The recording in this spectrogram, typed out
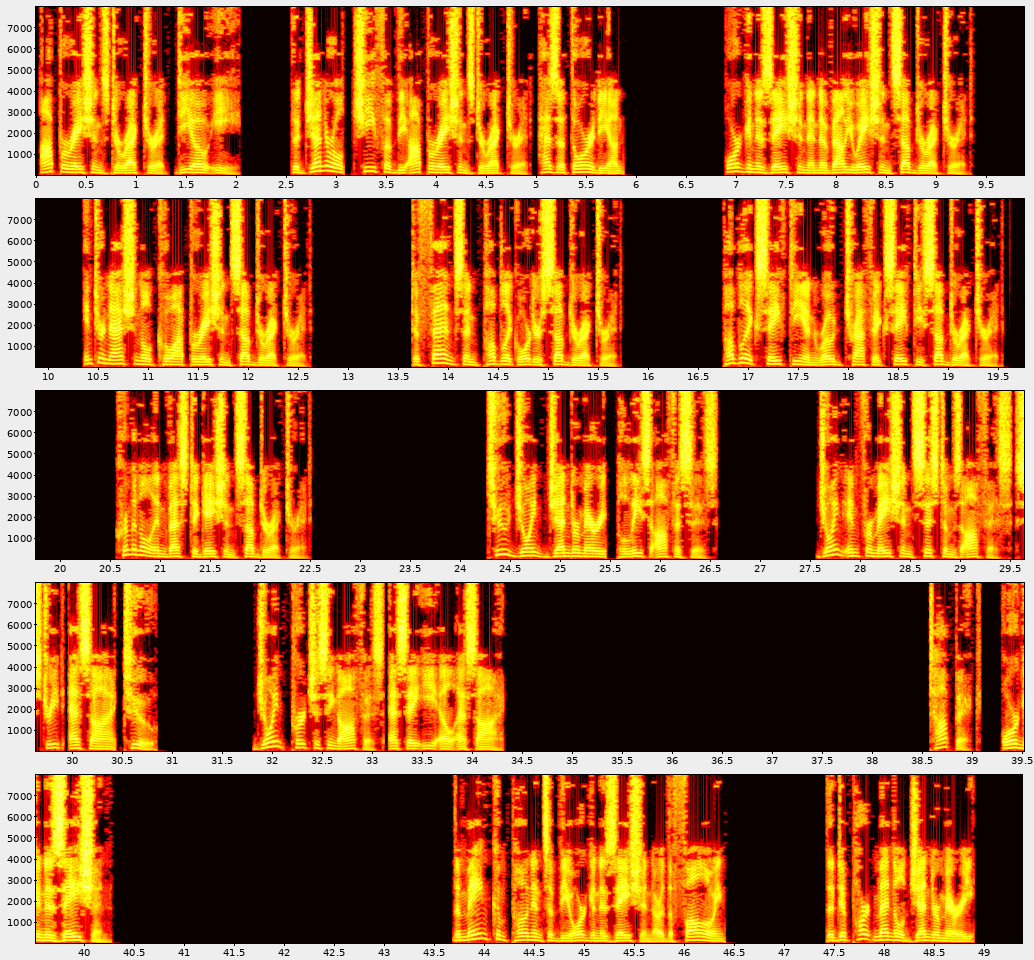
Operations Directorate DOE The General Chief of the Operations Directorate has authority on Organization and Evaluation Subdirectorate. International Cooperation Subdirectorate. Defense and Public Order Subdirectorate. Public Safety and Road Traffic Safety Subdirectorate Criminal Investigation Subdirectorate. Two Joint Gendarmerie – Police Offices. Joint Information Systems Office Street SI 2 Joint Purchasing Office SAELSI Topic Organization. The main components of the organization are the following. The Departmental Gendarmerie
